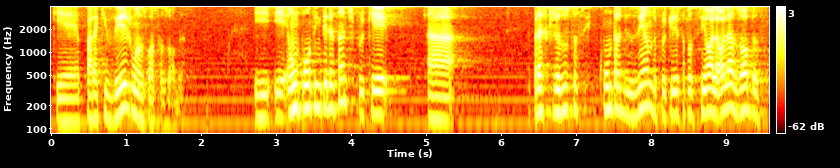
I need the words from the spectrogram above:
Que é para que vejam as vossas obras. E, e é um ponto interessante, porque ah, parece que Jesus está se contradizendo, porque ele está falando assim: olha, olha as obras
